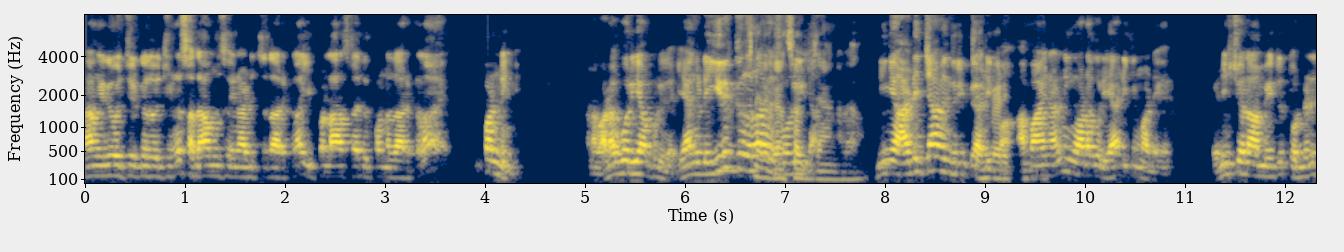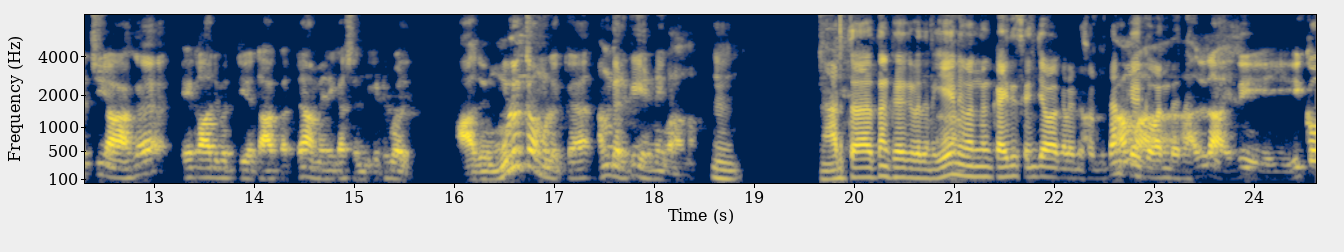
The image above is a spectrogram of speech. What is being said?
நாங்க இது வச்சிருக்கிறது வச்சிருக்கோம். சதாம் ஹுசைன் அடிச்சதா இருக்கலாம் இப்ப லாஸ்ட் இது பண்ணதா இருக்கலாம் பண்ணீங்க. ஆனா வடகொரியா அப்படி இல்லை. என்கிட்ட இருக்குங்கிறத நீங்க அடிச்சா அவன் திருப்பி அடிப்பான். அப்ப அதனால நீங்க வடகொரியா அடிக்க மாட்டேங்க. வெனிசுலா மீது தொடர்ச்சியாக ஏகாதிபத்திய தாக்கத்தை அமெரிக்கா செஞ்சுக்கிட்டு வருது. அது முழுக்க முழுக்க அங்க இருக்க எண்ணெய் வளம் தான் ம் அடுத்ததான் கேட்கறது ஏன் இவங்க கைது செஞ்சவாங்கன்னு சொல்லி தான் கேட்க ஆமா, வந்தேன். அதுதான். இது ஈகோ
